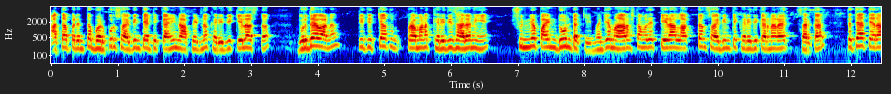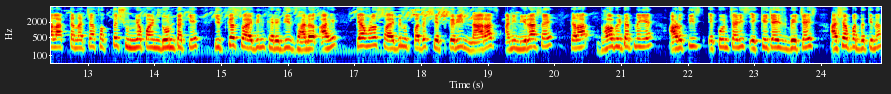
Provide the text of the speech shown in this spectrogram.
आतापर्यंत भरपूर सोयाबीन त्या ठिकाणी नाफेडनं खरेदी केलं असतं. दुर्दैवानं ते तितक्या तु- प्रमाणात खरेदी झालं नाहीये. शून्य पॉईंट दोन टक्के. म्हणजे महाराष्ट्रामध्ये तेरा लाख टन सोयाबीन ते खरेदी करणार आहेत सरकार. तर त्या तेरा लाख टनाच्या फक्त शून्य पॉईंट दोन टक्के इतकं सोयाबीन खरेदी झालं आहे. त्यामुळं सोयाबीन उत्पादक शेतकरी नाराज आणि निराश आहे. त्याला भाव भेटत नाहीये. अडतीस एकोणचाळीस एक्केचाळीस बेचाळीस अशा पद्धतीनं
